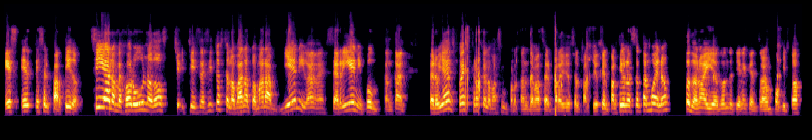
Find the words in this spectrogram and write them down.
es, es, es el partido. Sí, a lo mejor uno dos ch chistecitos te lo van a tomar a bien y van, se ríen y pum, tan tan. Pero ya después creo que lo más importante va a ser para ellos el partido. Si el partido no está tan bueno, pues bueno, ahí es donde tiene que entrar un poquito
